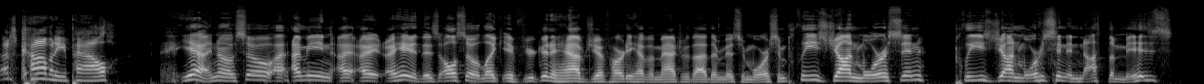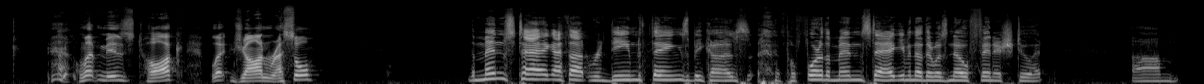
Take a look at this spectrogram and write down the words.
That's comedy, pal. Yeah, no. So I, I mean, I, I I hated this. Also, like, if you're gonna have Jeff Hardy have a match with either Miz or Morrison, please John Morrison, please John Morrison, and not the Miz. Let Miz talk. Let John wrestle. The men's tag, I thought, redeemed things because before the men's tag, even though there was no finish to it, um,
